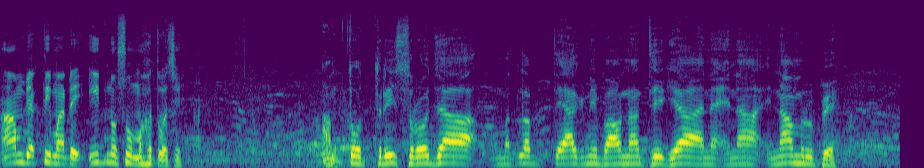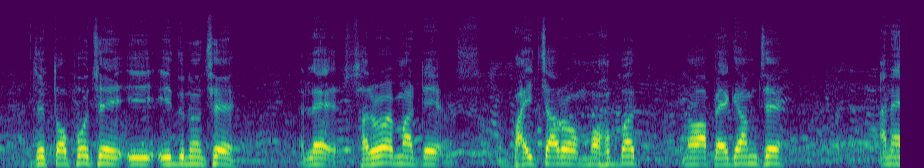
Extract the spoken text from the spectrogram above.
આમ વ્યક્તિ માટે ઈદનું શું મહત્ત્વ છે? આમ તો ત્રીસ રોજા મતલબ ત્યાગની ભાવનાથી ગયા અને એના ઇનામ રૂપે જે તોફો છે એ ઈદનો છે. એટલે સર્વ માટે ભાઈચારો, મોહબ્બતનો આ પેગામ છે. અને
